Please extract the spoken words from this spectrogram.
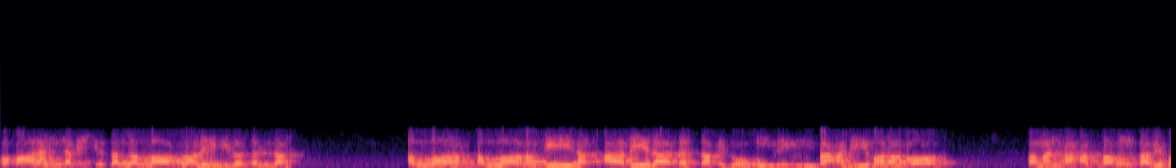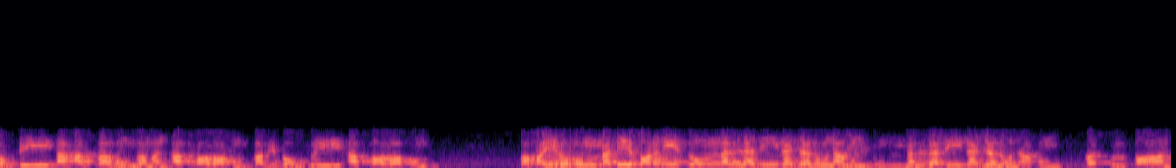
فقال النبي صلى الله عليه وسلم الله الله في أصحابي لا تتخذوهم من بعدي غرقا. فمن أحبهم فبحبي أحبهم ومن أبغرهم فببغضي أبغرهم فخير أمتي قرني ثم الذين جلونهم ثم الذين جلونهم والسلطان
